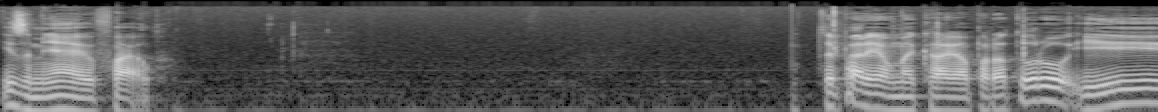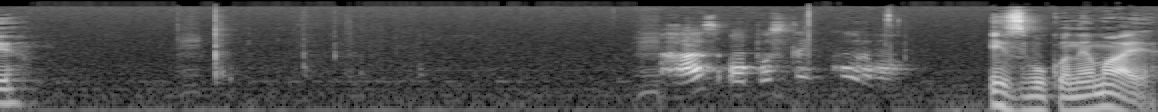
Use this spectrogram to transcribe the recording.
і заміняю файл. Тепер я вмикаю апаратуру і Газ опусти курво. і звуку немає.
